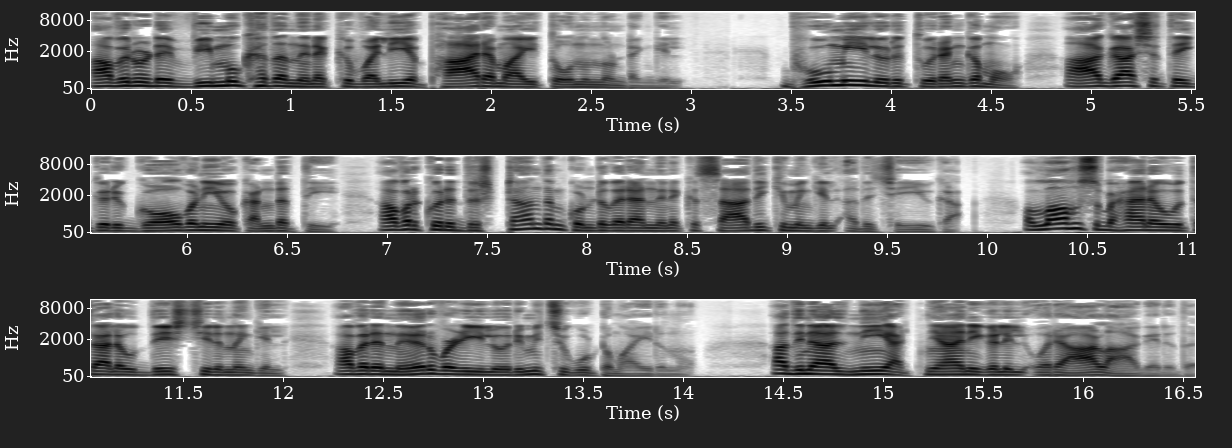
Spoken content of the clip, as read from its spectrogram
അവരുടെ വിമുഖത നിനക്ക് വലിയ ഭാരമായി തോന്നുന്നുണ്ടെങ്കിൽ ഭൂമിയിലൊരു തുരങ്കമോ ആകാശത്തേക്കൊരു ഗോവണിയോ കണ്ടെത്തി അവർക്കൊരു ദൃഷ്ടാന്തം കൊണ്ടുവരാൻ നിനക്ക് സാധിക്കുമെങ്കിൽ അത് ചെയ്യുക. അള്ളാഹു സുബഹാനവുത്താല ഉദ്ദേശിച്ചിരുന്നെങ്കിൽ അവരെ നേർവഴിയിൽ ഒരുമിച്ചുകൂട്ടുമായിരുന്നു അതിനാൽ നീ അജ്ഞാനികളിൽ ഒരാളാകരുത്.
